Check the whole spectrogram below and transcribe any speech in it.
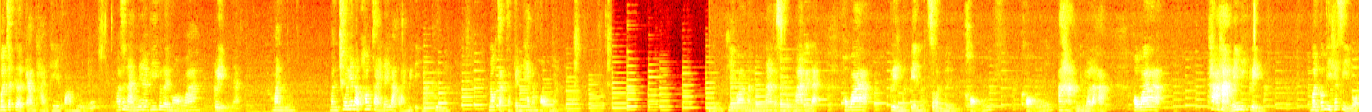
มันจะเกิดการถ่ายเทความรู้ เพราะฉะนั้นเนี่ยพี่ก็เลยมองว่ากลิ่นเนี่ยมันมันช่วยให้เราเข้าใจได้หลากหลายมิติมากขึ้นนะนอกจากจะเป็นแค่น้ำหอมอย่างเดียวพี่ว่ามันน่าจะสนุกมากเลยแหละ เพราะว่ากลิ่นมันเป็นส่วนหนึ่งของของอาหารอยู่แล้วล่ะค่ะ เพราะว่า ถ้าอาหารไม่มีกลิ่น มันก็มีแค่สี่รส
